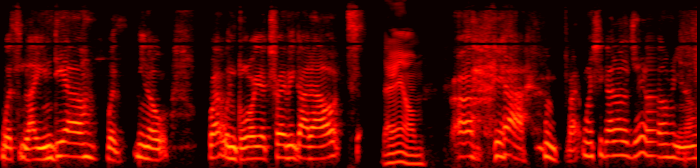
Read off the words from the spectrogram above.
with La India, with you know, right when Gloria Trevi got out. Damn. Uh, yeah, right when she got out of jail, you know,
